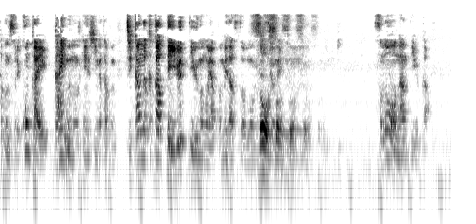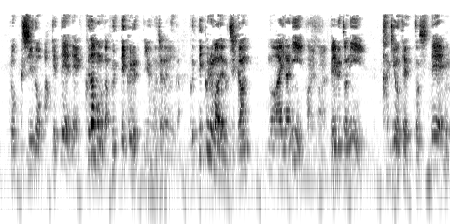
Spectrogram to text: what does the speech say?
多分それ今回外務の変身が多分時間がかかっているっていうのもやっぱ目立つと思うんですよね。そうそうそうそう。その、なんていうか、ロックシードを開けて、で、果物が降ってくるっていうのじゃないですか。降ってくるまでの時間の間に。ベルトに鍵をセットして、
